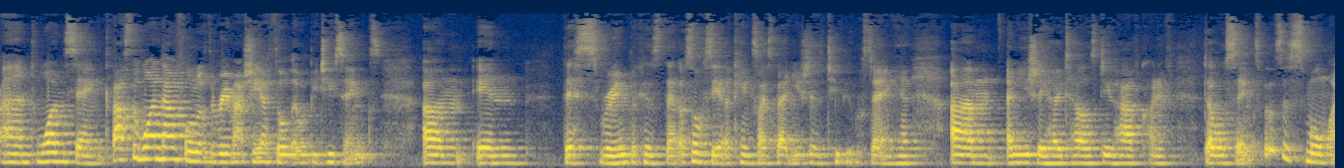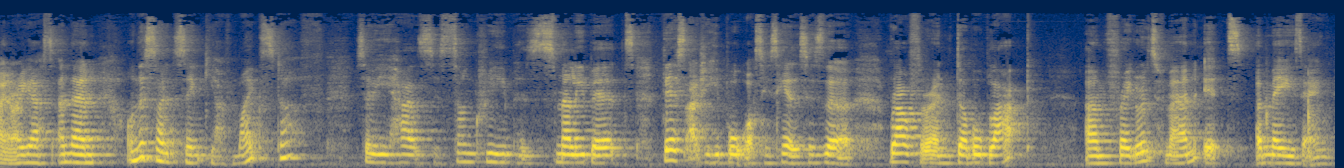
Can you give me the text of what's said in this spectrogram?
and one sink. That's the one downfall of the room, actually. I thought there would be two sinks um, in this room because there's obviously a king size bed. Usually there's two people staying here. Um, and usually hotels do have kind of double sinks, but that's a small minor, I guess. And then on this side of the sink, you have Mike's stuff. So he has his sun cream, his smelly bits. This actually he bought whilst he's here. This is the Ralph Lauren Double Black um, fragrance for men. It's amazing.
